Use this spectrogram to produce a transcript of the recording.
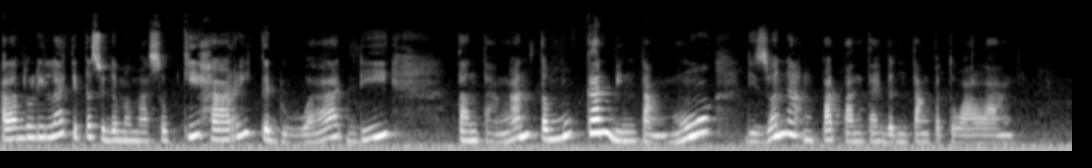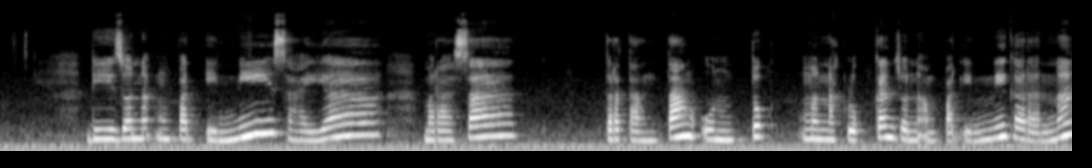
Alhamdulillah kita sudah memasuki hari kedua di tantangan Temukan Bintangmu di zona 4 Pantai Bentang Petualang. Di zona 4 ini saya merasa tertantang untuk menaklukkan zona 4 ini karena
